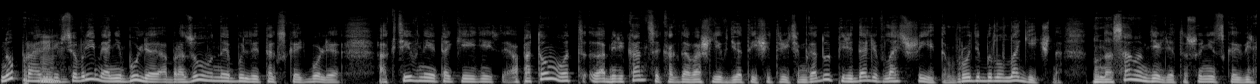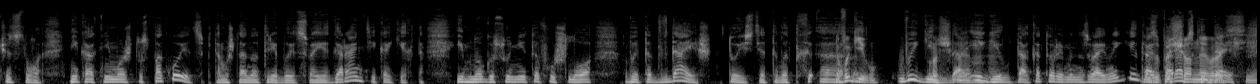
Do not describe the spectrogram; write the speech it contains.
Ну, правили mm-hmm. все время. Они более образованные были, так сказать, более активные такие действия. А потом вот американцы, когда вошли в 2003 году, передали власть шиитам. Вроде было логично. Но на самом деле это суннитское меньшинство никак не может успокоиться, потому что оно требует своих гарантий каких-то. И много суннитов ушло в этот в Даиш. То есть это вот... Э, в ИГИЛ. В ИГИЛ, да, ИГИЛ, да, который мы называем ИГИЛ. Запрещенная в России.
